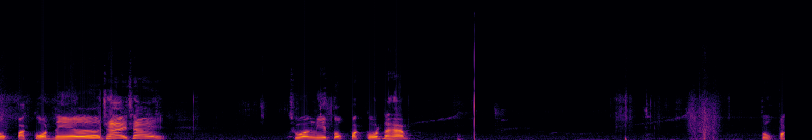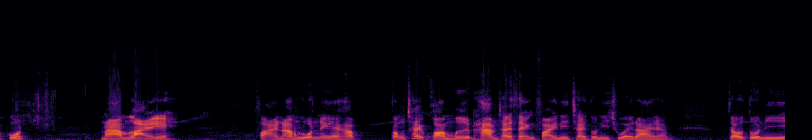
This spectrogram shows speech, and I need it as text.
ตกปรากฏเนี่ยเออใช่ใช่ช่วงนี้ตกปรากฏนะครับ ตกปรากฏน้ำไหลฝ่ายน้ำล้นยังไงครับ ต้องใช้ความมืดห้ามใช้แสงไฟนี่ใช้ตัวนี้ช่วยได้นะครับ เจ้าตัวนี้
